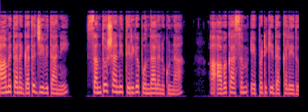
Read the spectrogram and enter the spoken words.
ఆమె తన గత జీవితాన్ని సంతోషాన్ని తిరిగ పొందాలనుకున్నా ఆ అవకాశం ఎప్పటికీ దక్కలేదు.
